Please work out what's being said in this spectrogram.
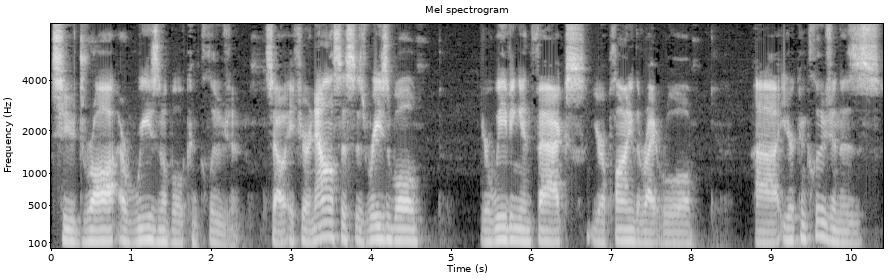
to draw a reasonable conclusion. So if your analysis is reasonable, you're weaving in facts, you're applying the right rule, uh, your conclusion is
